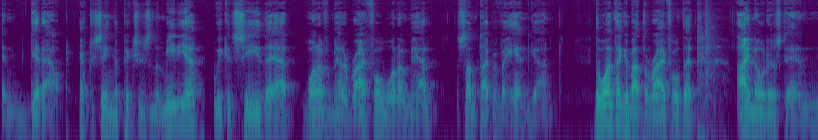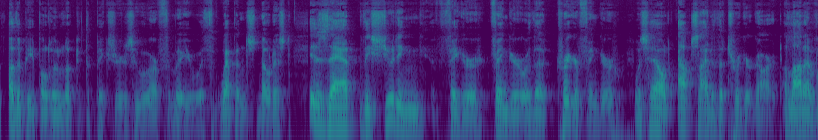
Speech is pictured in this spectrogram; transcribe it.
and get out. After seeing the pictures in the media, we could see that one of them had a rifle, one of them had some type of a handgun. The one thing about the rifle that I noticed, and other people who looked at the pictures who are familiar with weapons noticed, is that the shooting figure, finger or the trigger finger was held outside of the trigger guard. A lot of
